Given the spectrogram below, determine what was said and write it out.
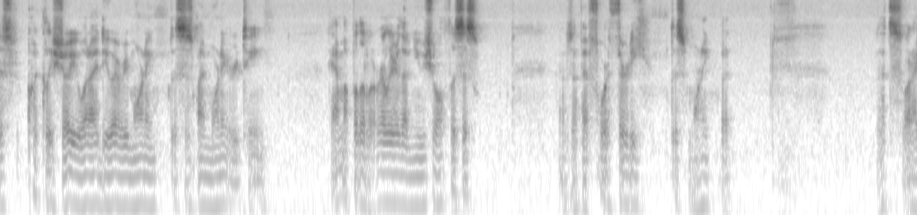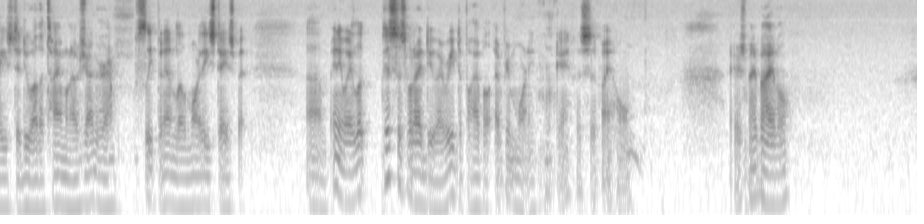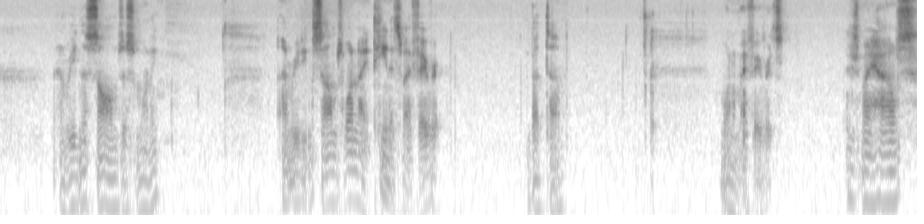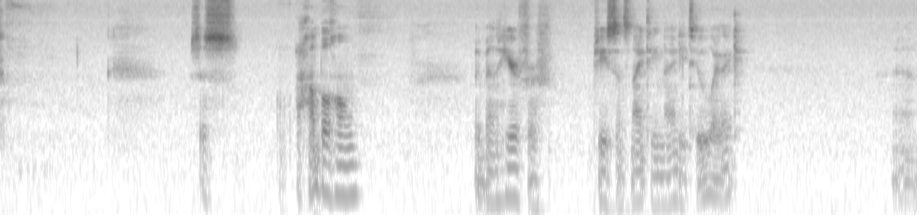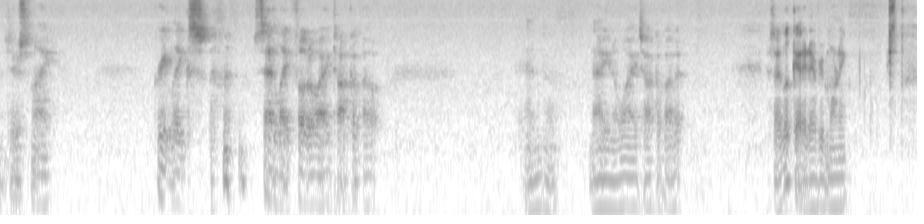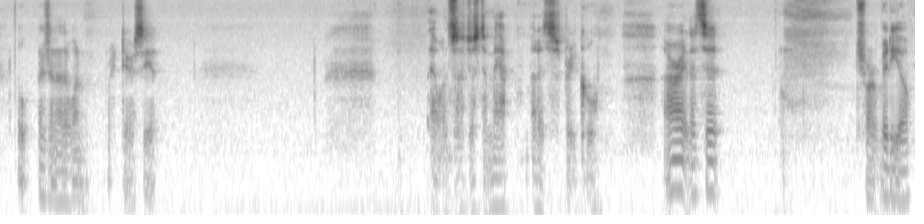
just quickly show you what I do every morning. This is my morning routine. Okay, I'm up a little earlier than usual. This is I was up at 4:30 this morning, but that's what I used to do all the time when I was younger. I'm sleeping in a little more these days, but um, anyway, look, this is what I do. I read the Bible every morning. Okay, this is my home. There's my Bible. I'm reading the Psalms this morning. I'm reading Psalms 119. It's my favorite. But um, one of my favorites. There's my house. This is a humble home. We've been here for, geez, since 1992, I think. And there's my Great Lakes satellite photo I talk about. And uh, now you know why I talk about it. Because I look at it every morning. Oh, there's another one right there. See it? That one's uh, just a map, but it's pretty cool. All right, that's it. Short video.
